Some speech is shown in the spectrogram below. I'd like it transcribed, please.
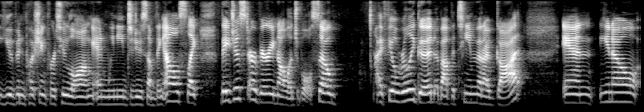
you've been pushing for too long and we need to do something else. Like they just are very knowledgeable. So I feel really good about the team that I've got. And you know,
